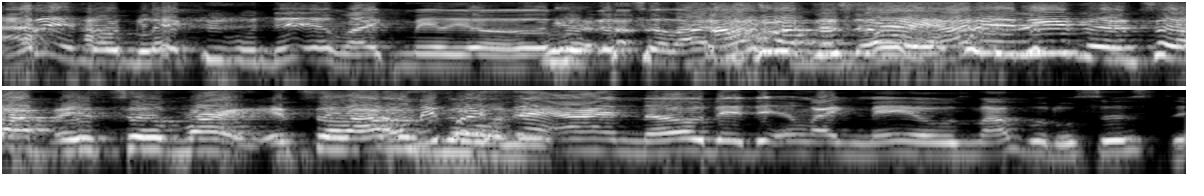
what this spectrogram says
I didn't know black people didn't like mayo until I. I was about to say I didn't even until I, until right until I was only doing person it. I know that didn't like mayo was my little sister.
